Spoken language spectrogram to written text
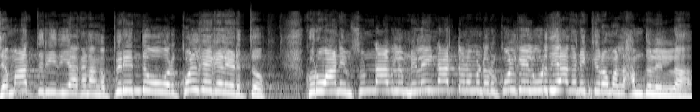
ஜமாத் ரீதியாக நாங்கள் பிரிந்து ஒவ்வொரு கொள்கைகள் எடுத்தோம். குருவானின் சுண்ணாவிலும் நிலைநாட்டணும் என்ற ஒரு கொள்கையில் உறுதியாக நிற்கிறோம் அல்ஹம்துலில்லாஹ்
